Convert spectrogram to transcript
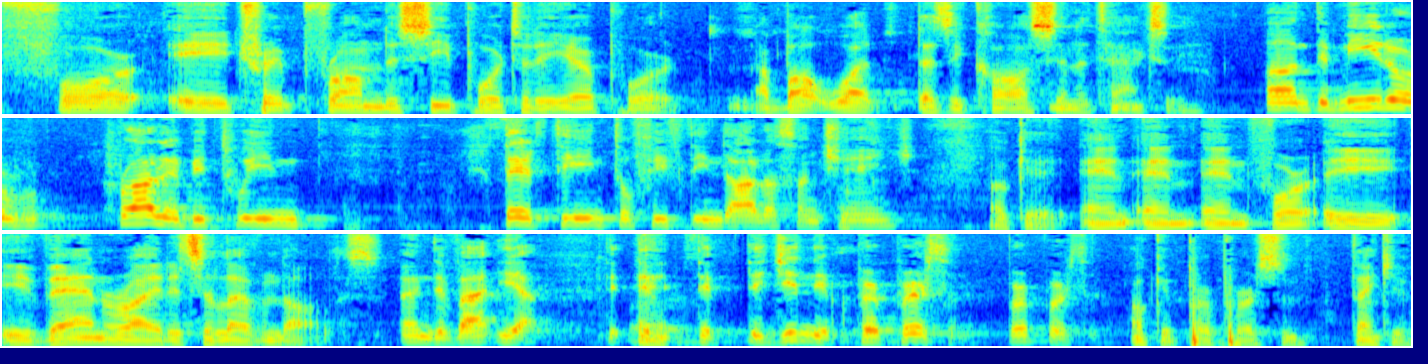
for a trip from the seaport to the airport, about what does it cost in a taxi? On the meter, probably between thirteen to fifteen dollars and change. Okay, and, and, and for a, a van ride, it's $11. And the van, yeah, the, the, the, the jeepney per person, per person. Okay, per person. Thank you.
